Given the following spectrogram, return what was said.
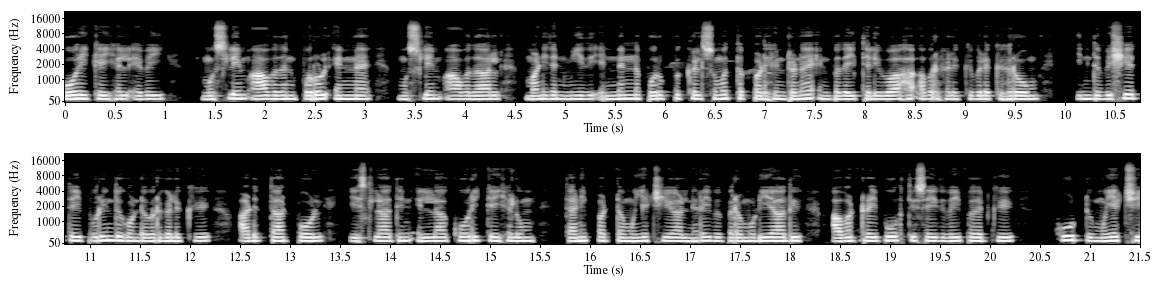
கோரிக்கைகள் எவை முஸ்லிம் ஆவதன் பொருள் என்ன முஸ்லிம் ஆவதால் மனிதன் மீது என்னென்ன பொறுப்புக்கள் சுமத்தப்படுகின்றன என்பதை தெளிவாக அவர்களுக்கு விளக்குகிறோம். இந்த விஷயத்தை புரிந்து கொண்டவர்களுக்கு அடுத்தாற்போல் இஸ்லாத்தின் எல்லா கோரிக்கைகளும் தனிப்பட்ட முயற்சியால் நிறைவு பெற முடியாது அவற்றை பூர்த்தி செய்து வைப்பதற்கு கூட்டு முயற்சி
